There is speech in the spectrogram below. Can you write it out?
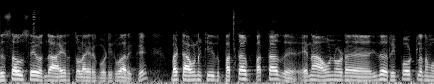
ரிசர்வ்ஸே வந்து ஆயிரத்தி தொள்ளாயிரம் கோடி ரூபா இருக்குது பட் அவனுக்கு இது பத்தா பத்தாது. ஏன்னா அவனோட இதை ரிப்போர்ட்டில் நம்ம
